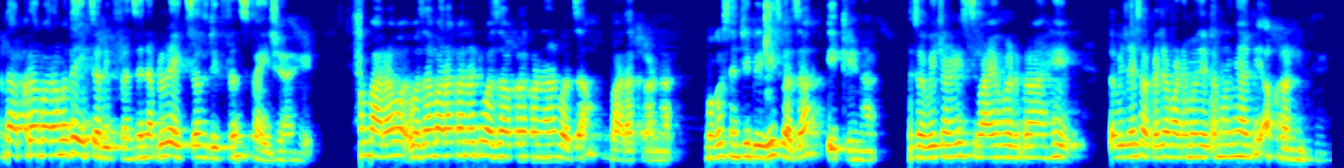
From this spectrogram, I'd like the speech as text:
आता अकरा बारा मध्ये एकचा डिफरन्स आणि आपल्याला एकचाच डिफरन्स पाहिजे आहे. बारा वजा बारा करणार की वजा अकरा करणार? वजा बारा करणार. मगच त्यांची बेरीज वजा एक येणार. चव्वेचाळीस वाय वर्ग आहे. चव्वेचाळीस अकराच्या पाण्यामध्ये येतं म्हणून मी आधी अकरा लिहिते.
